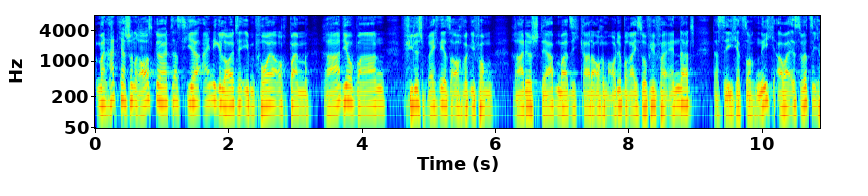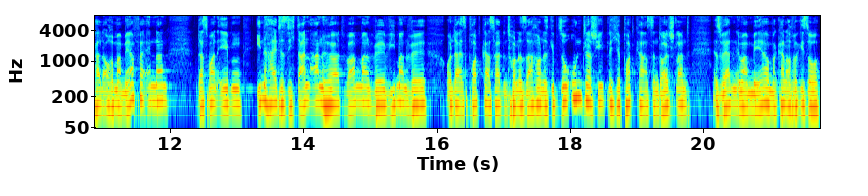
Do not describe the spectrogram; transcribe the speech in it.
man hat ja schon rausgehört, dass hier einige Leute eben vorher auch beim Radio waren. Viele sprechen jetzt auch wirklich vom Radiosterben, weil sich gerade auch im Audiobereich so viel verändert. Das sehe ich jetzt noch nicht, aber es wird sich halt auch immer mehr verändern, dass man eben Inhalte sich dann anhört, wann man will, wie man will. Und da ist Podcast halt eine tolle Sache. Und es gibt so unterschiedliche Podcasts in Deutschland. Es werden immer mehr. Man kann auch wirklich so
